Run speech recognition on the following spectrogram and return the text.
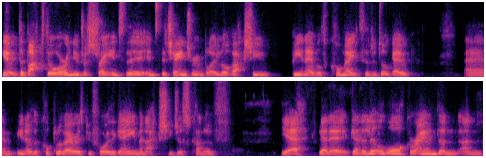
you know, the back door, and you're just straight into the into the change room. But I love actually being able to come out to the dugout, um, you know, the couple of hours before the game, and actually just kind of, yeah, get a get a little walk around and and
